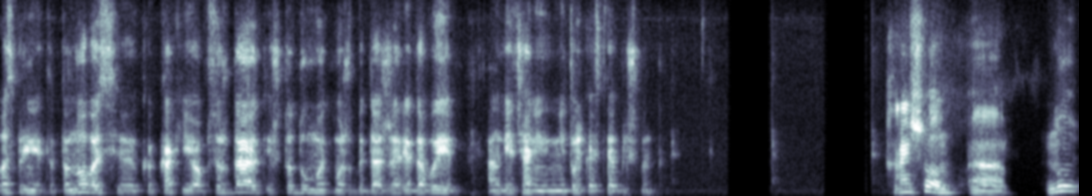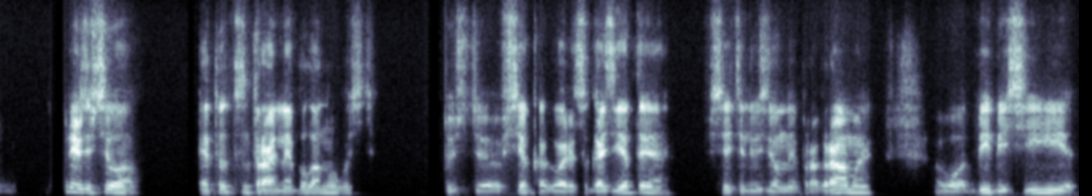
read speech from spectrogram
воспринята эта новость, э, как, как ее обсуждают и что думают, может быть, даже рядовые англичане, не только истеблишмент. Хорошо. А, ну, прежде всего, это центральная была новость. То есть э, все, как говорится, газеты, все телевизионные программы, вот, BBC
